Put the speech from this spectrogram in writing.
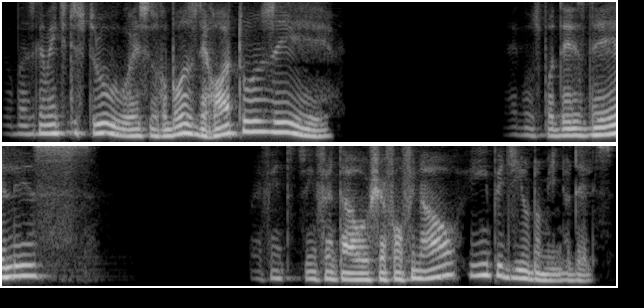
eu basicamente destruo esses robôs, derroto-os e pego os poderes deles enfrentar o chefão final e impedir o domínio deles.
